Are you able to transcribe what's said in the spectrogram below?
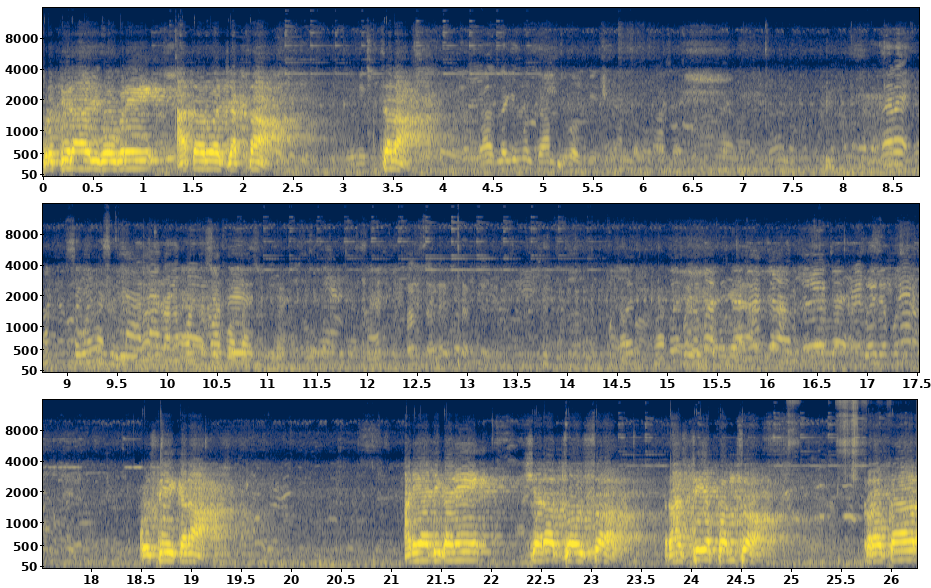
पृथ्वीराज घोगरे अथर्व जगता चला. कुस्ती करा. आणि या ठिकाणी शरद जोस राष्ट्रीय पंच खरोखर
